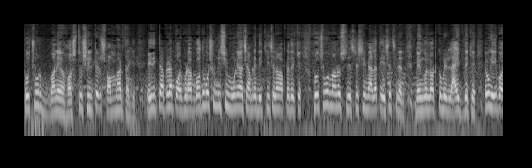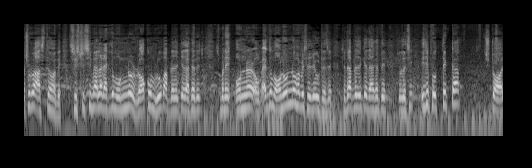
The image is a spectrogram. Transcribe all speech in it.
প্রচুর মানে হস্তশিল্পের সম্ভার থাকে। এই দিকটা আপনারা পরপর গত বছর নিশ্চয়ই মনে আছে, আমরা দেখিয়েছিলাম আপনাদেরকে, প্রচুর মানুষ সৃষ্টিশ্রী মেলাতে এসেছিলেন বেঙ্গল ডট কমের লাইভ দেখে, এবং এই বছরও আসতে হবে। সৃষ্টিশ্রী মেলার একদম অন্য রকম রূপ আপনাদেরকে দেখাতে মানে অন্য, একদম অনন্যভাবে সেজে উঠেছে, সেটা আপনাদেরকে দেখাতে চলেছি। এই যে প্রত্যেকটা স্টল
